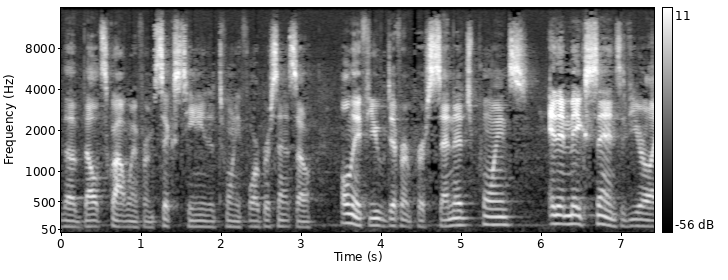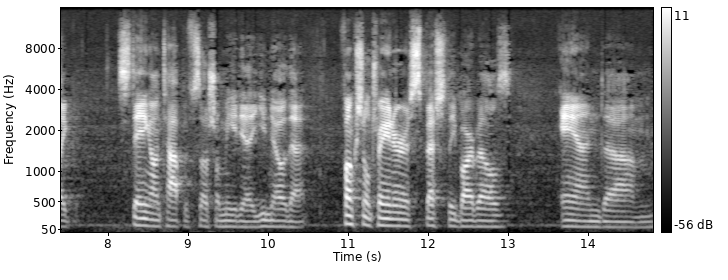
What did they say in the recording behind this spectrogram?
the belt squat went from 16 to 24%. So only a few different percentage points. And it makes sense if you're like staying on top of social media, you know that functional trainers, especially barbells, and um,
